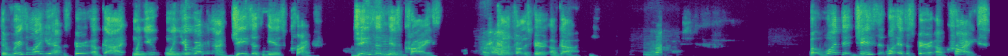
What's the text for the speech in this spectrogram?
The reason why you have the Spirit of God, when you when you recognize Jesus is Christ, Jesus is Christ comes from the Spirit of God. Right. But what did Jesus, what is the Spirit of Christ?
